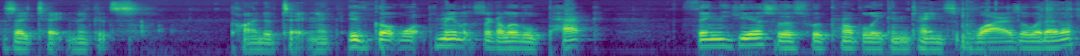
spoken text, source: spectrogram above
I say Technic, it's kind of technique. You've got what to me looks like a little pack thing here, so this would probably contain supplies or whatever.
